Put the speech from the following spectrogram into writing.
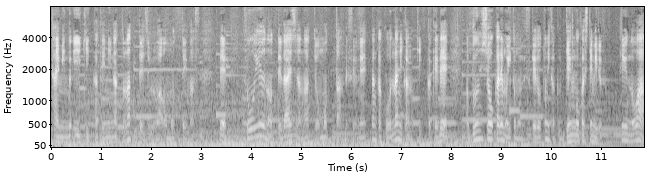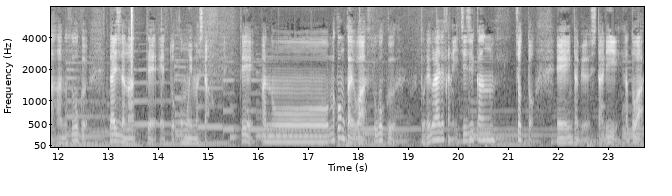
タイミング、いいきっかけになったなって自分は思っています。で、そういうのって大事だなって思ったんですよね。なんかこう何かのきっかけで、まあ、文章化でもいいと思うんですけど、とにかく言語化してみるっていうのは、あの、すごく大事だなって、えっと、思いました。で、あのー、まあ、今回はすごく、どれぐらいですかね、1時間ちょっと、えー、インタビューしたり、あとは、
